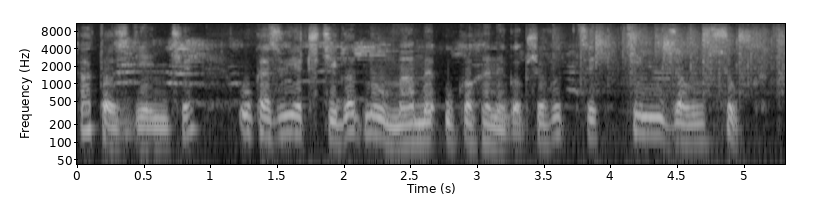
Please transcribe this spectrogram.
A to zdjęcie ukazuje czcigodną mamę ukochanego przywódcy Kim Jong-suk,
